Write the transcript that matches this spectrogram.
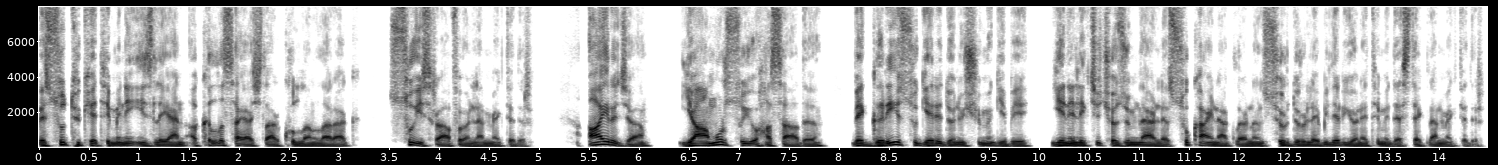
ve su tüketimini izleyen akıllı sayaçlar kullanılarak su israfı önlenmektedir. Ayrıca yağmur suyu hasadı ve gri su geri dönüşümü gibi yenilikçi çözümlerle su kaynaklarının sürdürülebilir yönetimi desteklenmektedir.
